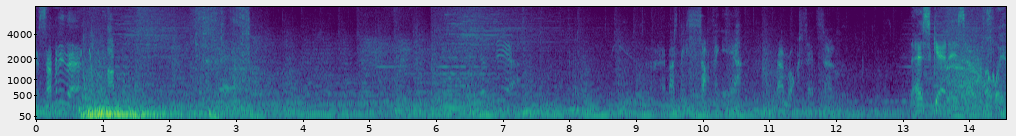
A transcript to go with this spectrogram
Is somebody there? There must be something here. Ranrock said so. Let's get this over with.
